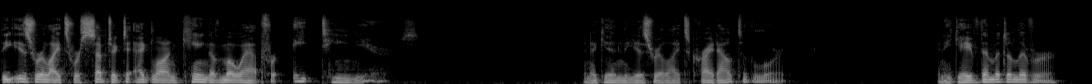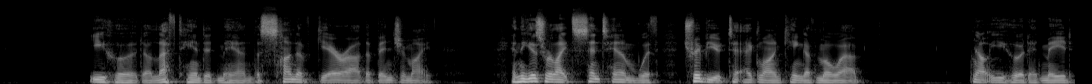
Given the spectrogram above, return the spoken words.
The Israelites were subject to Eglon, king of Moab, for 18 years. And again the Israelites cried out to the Lord, and he gave them a deliverer, Ehud, a left handed man, the son of Gera the Benjamite. And the Israelites sent him with tribute to Eglon, king of Moab. Now Ehud had made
